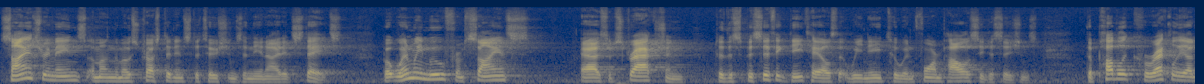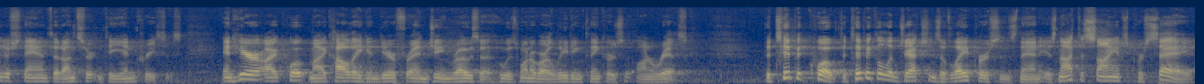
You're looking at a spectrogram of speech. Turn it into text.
Science remains among the most trusted institutions in the United States. But when we move from science as abstraction to the specific details that we need to inform policy decisions, the public correctly understands that uncertainty increases. And here I quote my colleague and dear friend Gene Rosa, who is one of our leading thinkers on risk. The typical quote, the typical objections of laypersons then is not to science per se,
